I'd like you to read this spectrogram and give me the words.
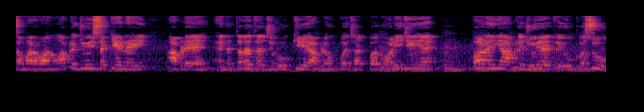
સમારવાનું આપણે જોઈ શકીએ નહીં. આપણે એને તરત જ રોકીએ, આપણે ઉપર છત પર દોડી જઈએ. પણ અહીંયા આપણે જોઈએ તો એવું કશું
